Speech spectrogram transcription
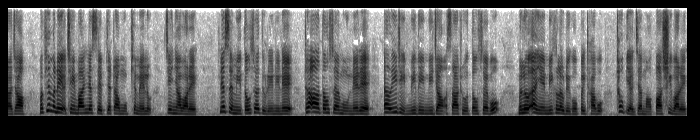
တာကြောင့်မဖြစ်မနေအချိန်ပိုင်းလျှက်စစ်ပြတ်တောက်မှုဖြစ်မယ်လို့ကြေညာပါတယ်။လျှက်စစ်မီသုံးဆွဲသူတွေအနေနဲ့ဓာတ်အားသုံးဆွဲမှုနဲ့တဲ့ LED မီဒီမီကြောင်အစားထိုးသုံးဆွဲဖို့မလိုအပ်ရင်မီးခလုတ်တွေကိုပိတ်ထားဖို့ထုတ်ပြန်ချက်မှာပါရှိပါတယ်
